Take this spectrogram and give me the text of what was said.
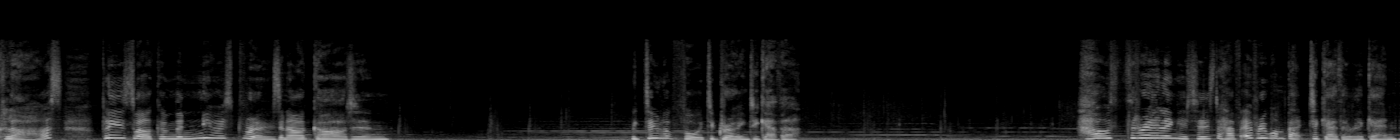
Class, please welcome the newest rose in our garden. We do look forward to growing together. It is to have everyone back together again.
